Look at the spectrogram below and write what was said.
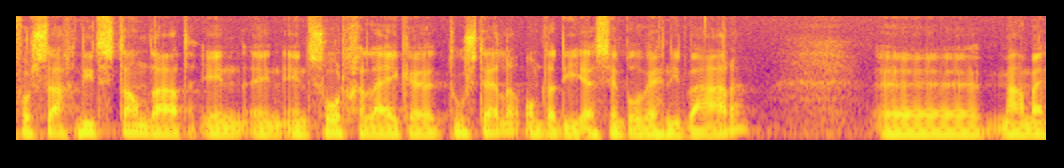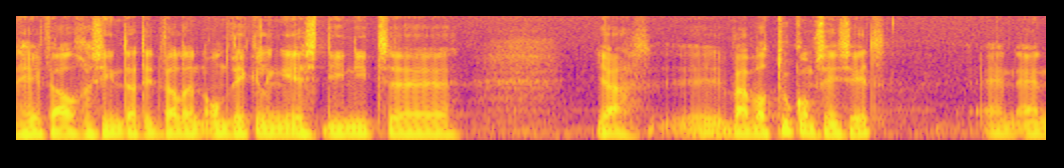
voorzag niet standaard in, in, in soortgelijke toestellen, omdat die er simpelweg niet waren. Uh, maar men heeft wel gezien dat dit wel een ontwikkeling is die niet, uh, ja, waar wel toekomst in zit. En, en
